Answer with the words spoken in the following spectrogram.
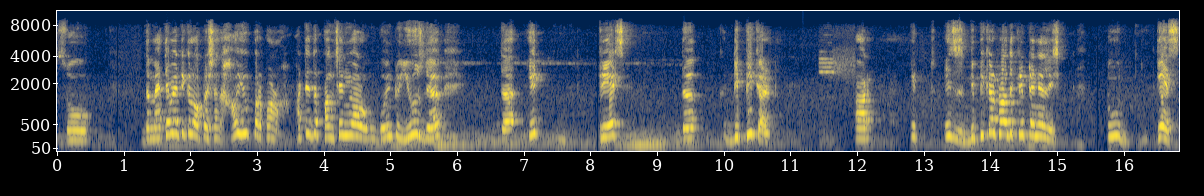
So the mathematical operation, how you perform, what is the function you are going to use there, the it creates the difficult or it is difficult for the cryptanalyst to guess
